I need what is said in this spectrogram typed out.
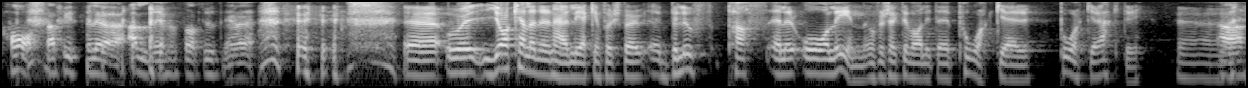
Hatar pyssel jag aldrig förstått med det. uh, och jag kallade den här leken först för bluff, pass eller all in och försökte vara lite poker, pokeraktig. Ja.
